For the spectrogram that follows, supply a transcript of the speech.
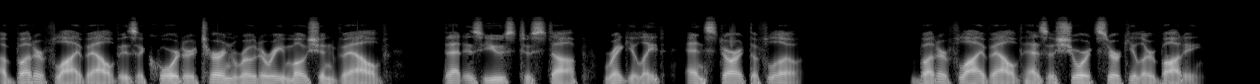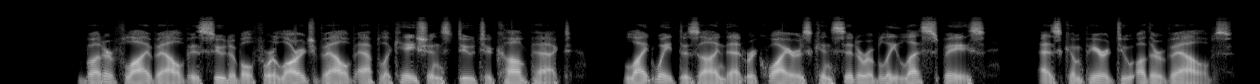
A butterfly valve is a quarter-turn rotary motion valve, that is used to stop, regulate, and start the flow. Butterfly valve has a short circular body. Butterfly valve is suitable for large valve applications due to compact, lightweight design that requires considerably less space, as compared to other valves.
